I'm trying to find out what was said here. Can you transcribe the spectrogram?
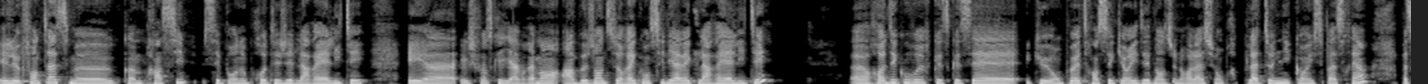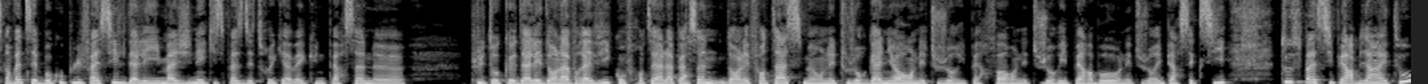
Et le fantasme, euh, comme principe, c'est pour nous protéger de la réalité. Et, euh, et je pense qu'il y a vraiment un besoin de se réconcilier avec la réalité, redécouvrir que ce que c'est, qu'on peut être en sécurité dans une relation platonique quand il se passe rien. Parce qu'en fait, c'est beaucoup plus facile d'aller imaginer qu'il se passe des trucs avec une personne plutôt que d'aller dans la vraie vie confronté à la personne. Dans les fantasmes, on est toujours gagnant, on est toujours hyper fort, on est toujours hyper beau, on est toujours hyper sexy. Tout se passe hyper bien et tout.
